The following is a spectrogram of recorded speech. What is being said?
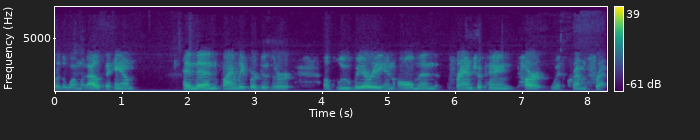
for the one without the ham. And then finally, for dessert, a blueberry and almond frangipane tart with creme fraiche.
